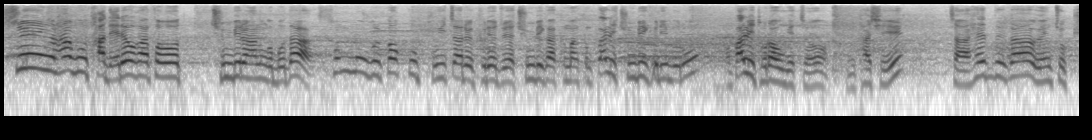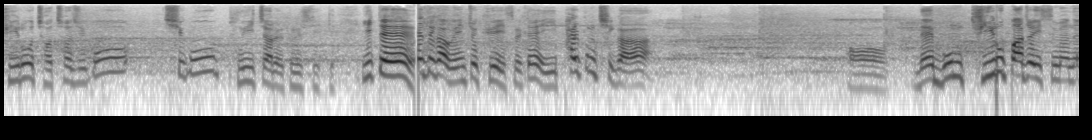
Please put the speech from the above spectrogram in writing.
스윙을 하고 다 내려가서 준비를 하는 것보다 손목을 꺾고 V자를 그려줘야 준비가 그만큼 빨리 준비 그립으로 어, 빨리 돌아오겠죠. 음, 다시 자 헤드가 왼쪽 귀로 젖혀지고 치고 V자를 그릴 수 있게 이때 헤드가 왼쪽 귀에 있을 때 이 팔꿈치가 어, 내 몸 뒤로 빠져 있으면은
